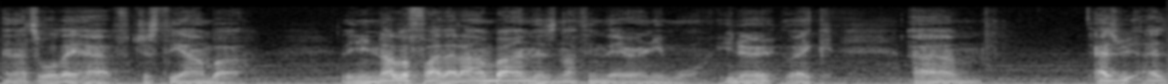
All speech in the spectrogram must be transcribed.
and that's all they have, just the armbar. Then you nullify that armbar and there's nothing there anymore. You know, like um, as we as,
